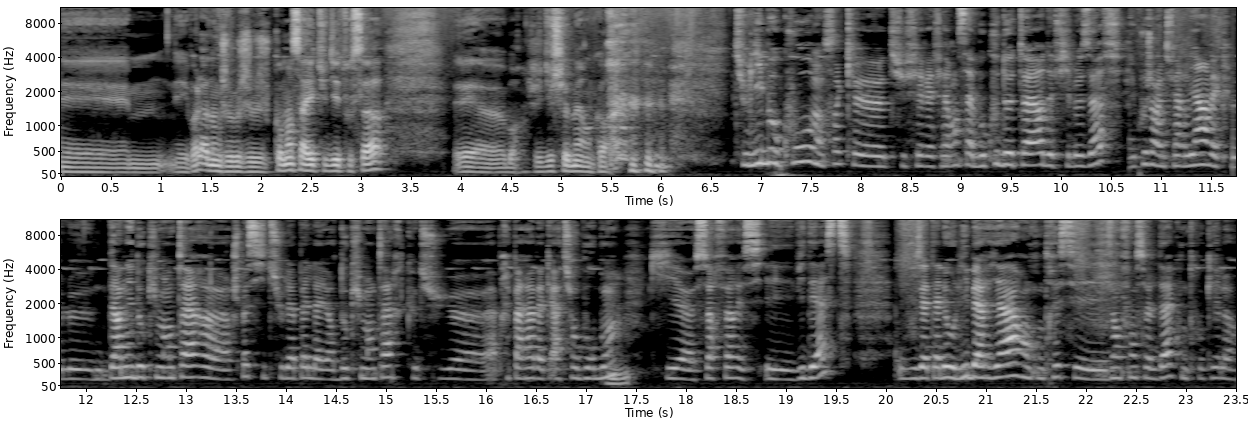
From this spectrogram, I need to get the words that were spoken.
Et, et voilà, donc je, je, je, commence à étudier tout ça. Et euh, bon, j'ai du chemin encore. Tu lis beaucoup, on sent que tu fais référence à beaucoup d'auteurs, de philosophes. Du coup, j'ai envie de faire lien avec le, le dernier documentaire, euh, je sais pas si tu l'appelles d'ailleurs documentaire, que tu euh, as préparé avec Arthur Bourbon, -hmm. qui est euh, surfeur et, et, vidéaste. Où vous êtes allé au Liberia rencontrer ces enfants soldats qui ont troqué leur,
